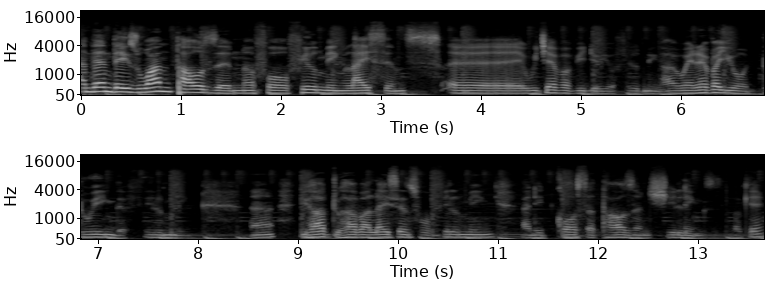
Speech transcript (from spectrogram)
and then there is 1000 for filming license uh, whichever video you're filming wherever you're doing the filming uh, you have to have a license for filming and it costs a thousand shillings okay?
